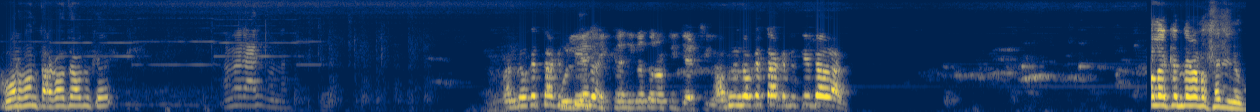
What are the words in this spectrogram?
আমার ফোন তাকাও তো আমি কে আমার আসব না। আর লোকের চাকরি পুলিয়া দিবে শিক্ষা নিকেতনও টিচার ছিল। আপনি লোকের চাকরি দিয়ে বেড়ান। কেন্দ্র কাটা ছাড়িয়ে নেব।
